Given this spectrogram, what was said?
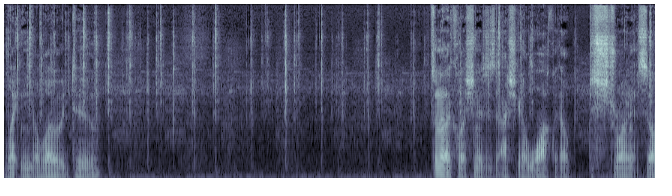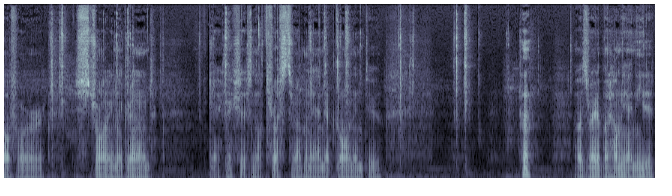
lightening the load too. So now the question is, is it actually going to walk without destroying itself or destroying the ground? Okay, make sure there's no thruster I'm going to end up going into. Huh. I was right about how many I needed.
